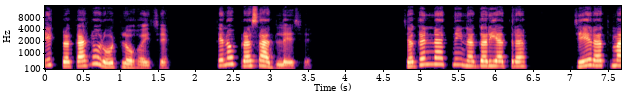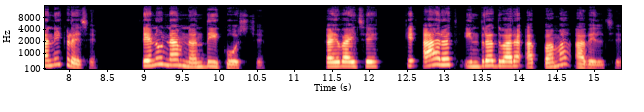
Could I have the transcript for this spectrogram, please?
એક પ્રકારનો રોટલો હોય છે, તેનો પ્રસાદ લે છે. જગન્નાથની નગરયાત્રા જે રથમાં નીકળે છે, તેનું નામ નંદી ઘોષ છે. કહેવાય છે કે આ રથ ઇન્દ્ર દ્વારા આપવામાં આવેલ છે.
